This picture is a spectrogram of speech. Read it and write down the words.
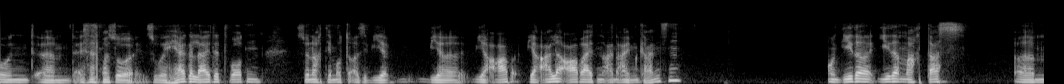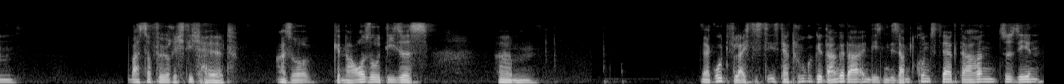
und ähm, da ist das mal so, so hergeleitet worden, so nach dem Motto, also wir, wir, wir, wir alle arbeiten an einem Ganzen. Und jeder, jeder macht das, ähm, was er für richtig hält. Also genauso dieses, ähm, ja gut, vielleicht ist, ist, der kluge Gedanke da in diesem Gesamtkunstwerk darin zu sehen,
